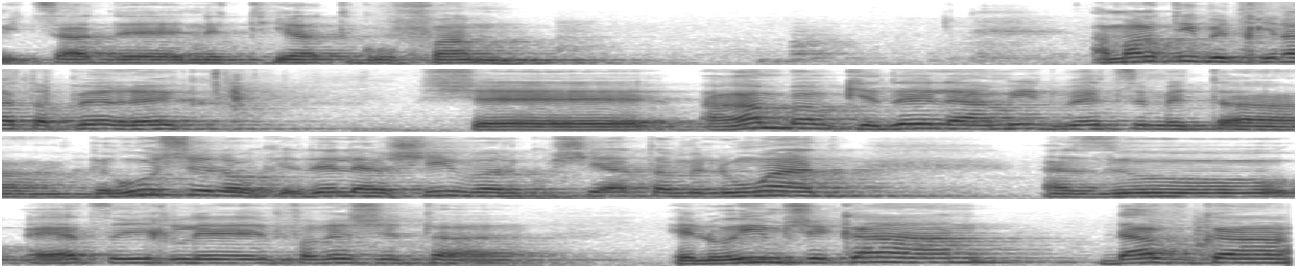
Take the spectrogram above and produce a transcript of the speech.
מצד אה, נטיית גופם. אמרתי בתחילת הפרק שהרמב"ם כדי להעמיד בעצם את הפירוש שלו, כדי להשיב על קושיית המלומד, אז הוא היה צריך לפרש את האלוהים שכאן דווקא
